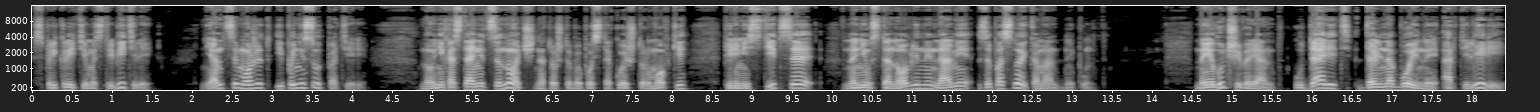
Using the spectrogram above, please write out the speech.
с прикрытием истребителей, немцы, может, и понесут потери. Но у них останется ночь на то, чтобы после такой штурмовки переместиться на неустановленный нами запасной командный пункт. Наилучший вариант – ударить дальнобойной артиллерией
